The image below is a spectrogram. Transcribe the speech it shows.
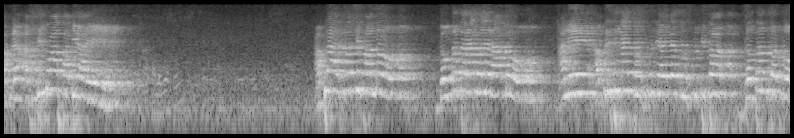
आपल्या अस्तित्वासाठी आहे. आपला आदिवासी बांधव डोंगरदऱ्यामध्ये राहतो आणि आपली जी काही संस्कृती आहे त्या संस्कृतीचं जतन करतो.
